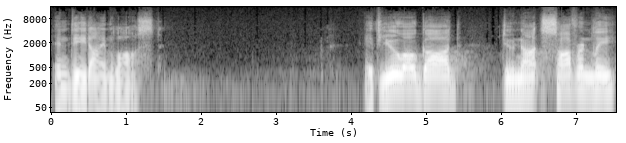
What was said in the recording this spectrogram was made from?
indeed I am lost. If you, O God, do not sovereignly,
